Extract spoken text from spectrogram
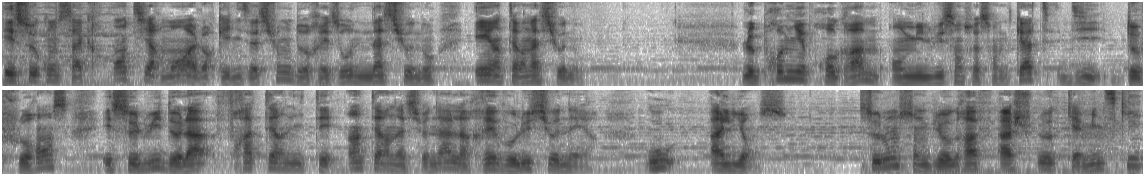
et se consacre entièrement à l'organisation de réseaux nationaux et internationaux. Le premier programme, en 1864, dit de Florence, est celui de la Fraternité internationale révolutionnaire, ou Alliance. Selon son biographe H.E. Kaminski,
